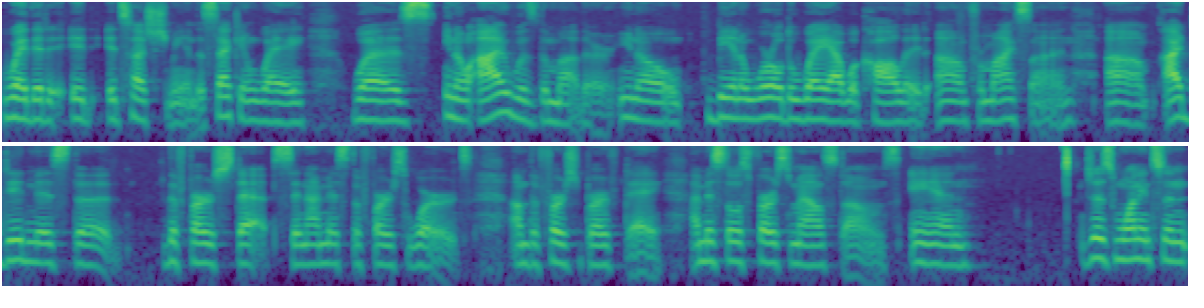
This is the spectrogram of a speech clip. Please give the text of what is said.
way that it, it, it, touched me. And the second way was you know i was the mother you know being a world away i would call it um, for my son. Um, i did miss the the first steps and i missed the first words um, the first birthday. I missed those first milestones. And just wanting to,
